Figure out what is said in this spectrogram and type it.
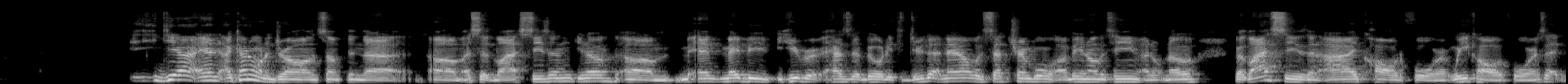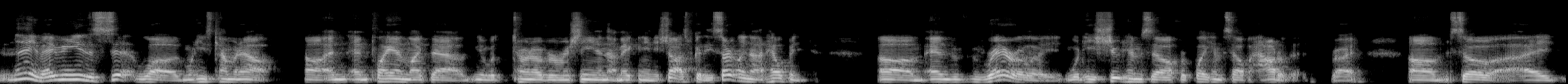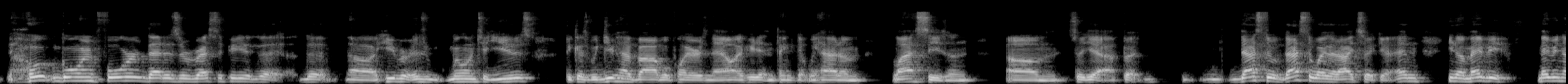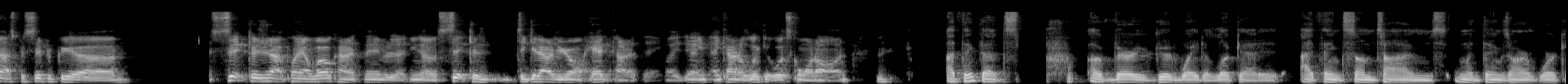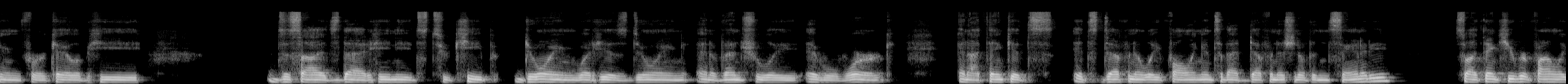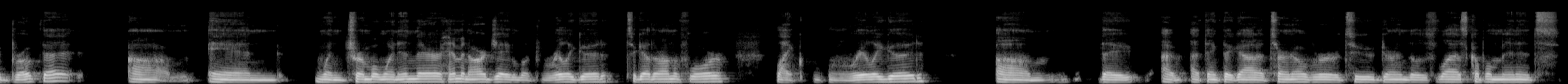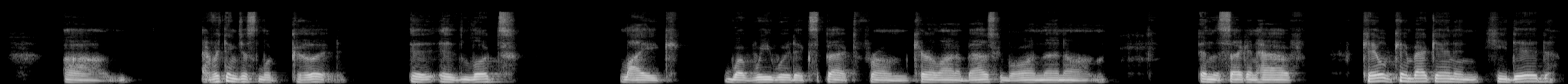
Yeah, and I kind of want to draw on something that um, I said last season. You know, um, and maybe Hubert has the ability to do that now with Seth Trimble uh, being on the team. I don't know, but last season I called for, we called for, I said, "Hey, maybe we need to sit Love when he's coming out uh, and and playing like that, you know, with turnover machine and not making any shots because he's certainly not helping you." Um, and rarely would he shoot himself or play himself out of it, right? Um, so I hope going forward that is a recipe that that uh, Hubert is willing to use because we do have viable players now. If he didn't think that we had them last season, um, so yeah, but that's the that's the way that I took it, and you know maybe maybe not specifically uh sit because you're not playing well kind of thing, but you know sit cause, to get out of your own head kind of thing, like and, and kind of look at what's going on. I think that's a very good way to look at it. I think sometimes when things aren't working for Caleb, he decides that he needs to keep doing what he is doing and eventually it will work. And I think it's it's definitely falling into that definition of insanity. So I think Hubert finally broke that. Um, and when Trimble went in there, him and RJ looked really good together on the floor like really good. Um, they, I, I, think they got a turnover or two during those last couple minutes. Um, everything just looked good. It, it looked like what we would expect from Carolina basketball. And then um, in the second half, Caleb came back in and he did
